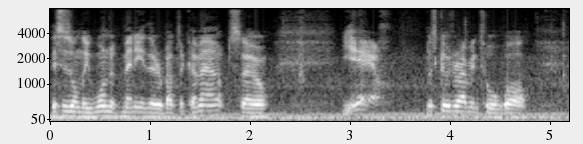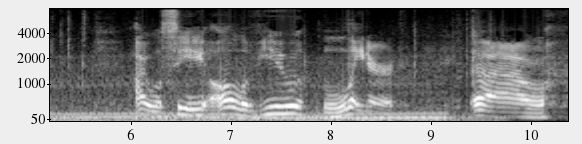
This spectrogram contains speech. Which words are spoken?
This is only one of many that are about to come out. So, yeah, let's go drive into a wall. I will see all of you later. Oh.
